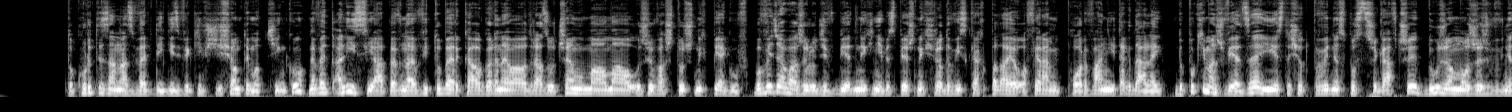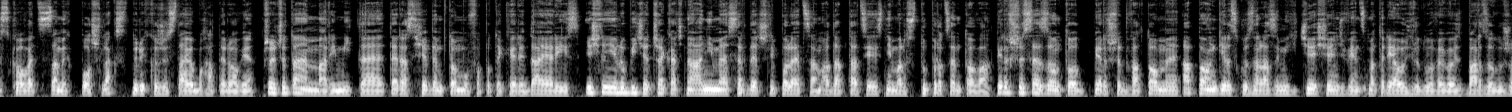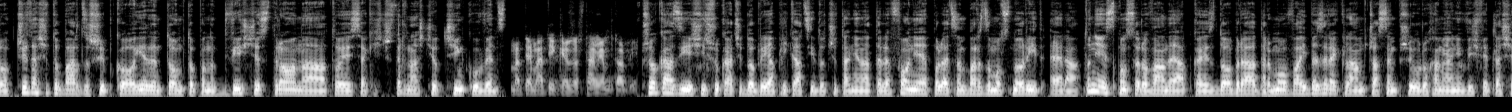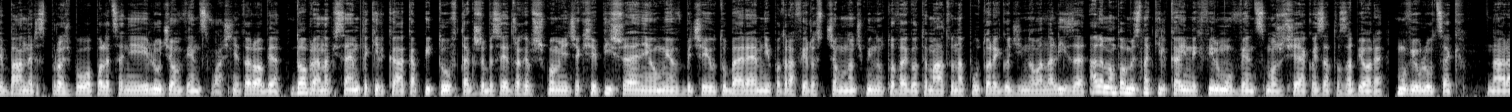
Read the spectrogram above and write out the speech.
to kurtyzana z Verdigis w jakimś dziesiątym odcinku? Nawet Alicia, pewna VTuberka, ogarnęła od razu, czemu mało mało używa sztucznych piegów, bo wiedziała, że ludzie w biednych niebezpiecznych środowiskach padają ofiarami porwań i tak dalej. Dopóki masz wiedzę i jesteś odpowiednio spostrzegawczy, dużo możesz wywnioskować z samych poszlak, z których korzystają bohaterowie. Przeczytałem Marimite, teraz 7 tomów Apothecary Diaries. Jeśli nie lubicie czekać na anime, serdecznie polecam. Adaptacja jest niemal stuprocentowa. Pierwszy sezon to pierwsze dwa tomy, a po angielsku znalazłem ich 10, więc materiału źródłowego jest bardzo dużo. Czyta się to bardzo szybko. Jeden tom to ponad 200 stron, a to jest jakieś 14 odcinków, więc Matematykę zostawiam tobie. przy okazji, jeśli szukacie dobrej aplikacji do czytania na telefonie, polecam bardzo mocno Read Era. To nie jest sponsorowane, apka jest dobra, darmowa i bez reklam. Czasem przy uruchamianiu wyświetla się banner z prośbą o polecenie jej ludziom, więc właśnie to robię. Dobra, napisałem te kilka akapitów, tak żeby sobie trochę przypomnieć jak się pisze. Nie umiem w bycie youtuberem, nie potrafię rozciągnąć minutowego tematu na półtorej godzinną analizę, ale mam pomysł na kilka innych filmów, więc może się jakoś za to zabiorę. Mówił Lucek. Nara.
